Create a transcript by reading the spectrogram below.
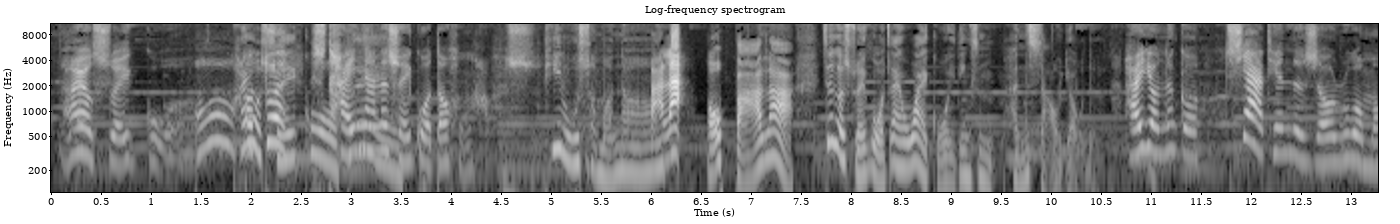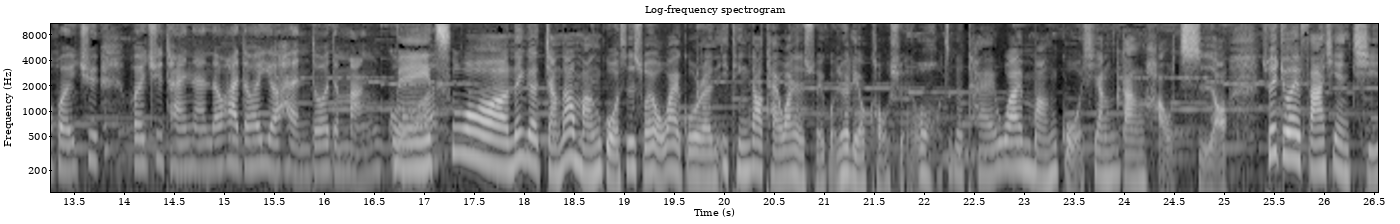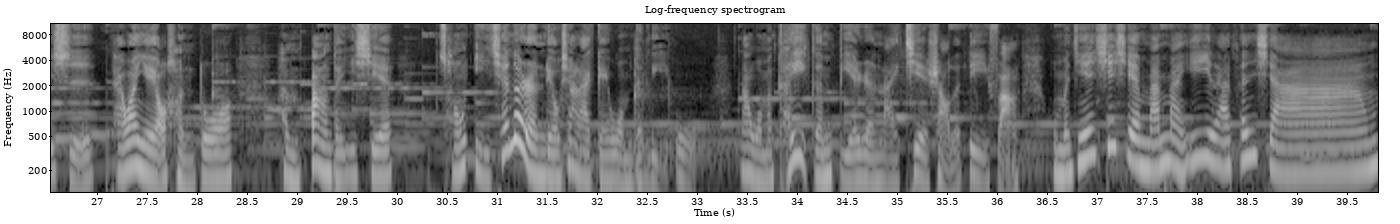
还有水果哦，还有水果，哦、台南的水果都很好吃。譬如什么呢？芭乐哦，芭乐这个水果在外国一定是很少有的。还有那个夏天的时候，如果我们回去回去台南的话，都会有很多的芒果。没错，那个讲到芒果，是所有外国人一听到台湾的水果就会流口水哦。这个台湾芒果相当好吃哦，所以就会发现，其实台湾也有很多很棒的一些从以前的人留下来给我们的礼物。那我们可以跟别人来介绍的地方，我们今天谢谢满满依依来分享。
